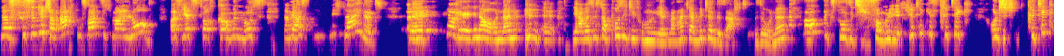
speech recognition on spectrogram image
das sind jetzt schon 28 Mal Lob, was jetzt doch kommen muss, damit ja. das nicht leidet. Äh, äh, ja. äh, genau, und dann, äh, ja, aber es ist doch positiv formuliert. Man hat ja bitte gesagt, so, ne? Das ist überhaupt nichts positiv formuliert. Kritik ist Kritik. Und Kritik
